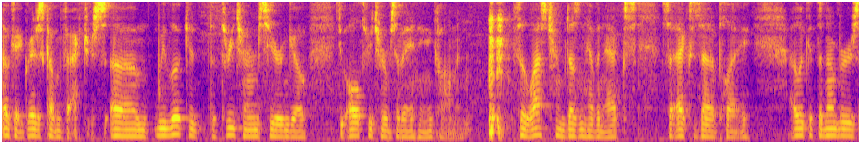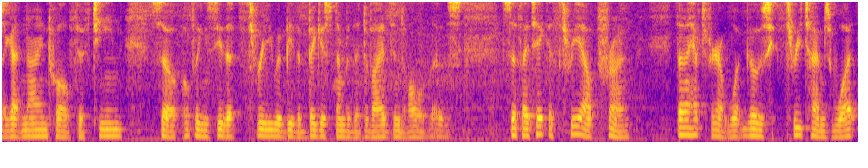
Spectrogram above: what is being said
okay, greatest common factors. Um, we look at the three terms here and go, do all three terms have anything in common? so the last term doesn't have an x, so x is out of play. I look at the numbers, I got 9, 12, 15, so hopefully you can see that 3 would be the biggest number that divides into all of those. So if I take a 3 out front, then I have to figure out what goes 3 times what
